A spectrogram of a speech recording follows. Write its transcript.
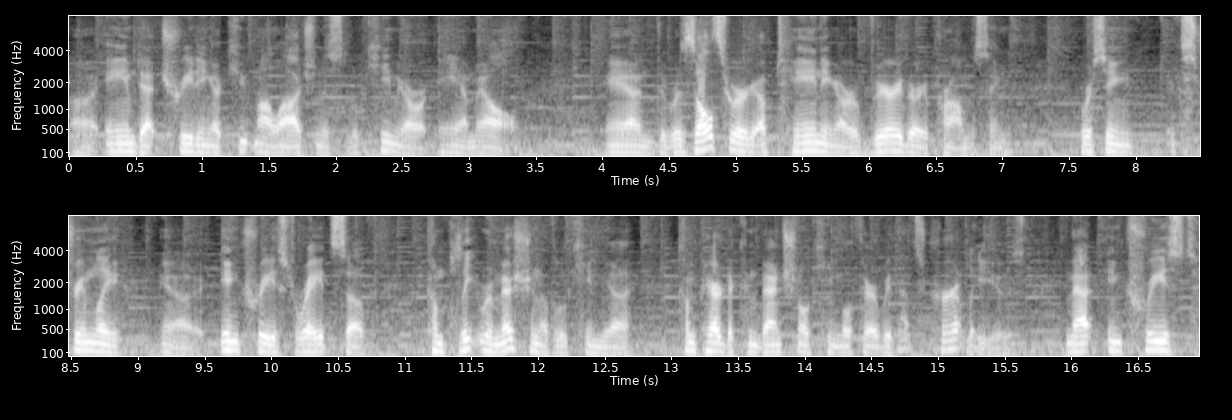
uh, aimed at treating acute myelogenous leukemia, or AML. And the results we're obtaining are very, very promising. We're seeing extremely increased rates of complete remission of leukemia compared to conventional chemotherapy that's currently used. And that increased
